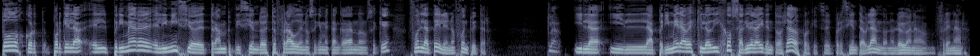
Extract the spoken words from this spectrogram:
todos cort- porque la- el primer, el inicio de Trump diciendo esto es fraude, no sé qué me están cagando, no sé qué, fue en la tele, no fue en Twitter. Claro. Y la, y la primera vez que lo dijo salió al aire en todos lados, porque es el presidente hablando, no lo iban a frenar,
